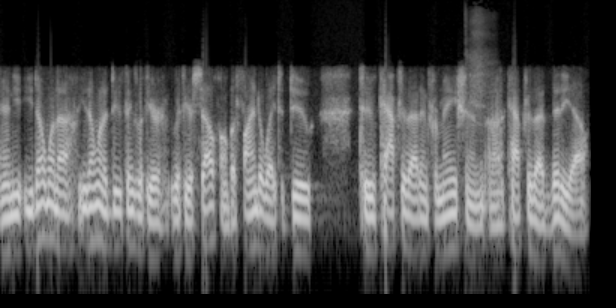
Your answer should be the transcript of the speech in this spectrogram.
and you, you don't want to you don't want to do things with your with your cell phone, but find a way to do to capture that information, uh, capture that video.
